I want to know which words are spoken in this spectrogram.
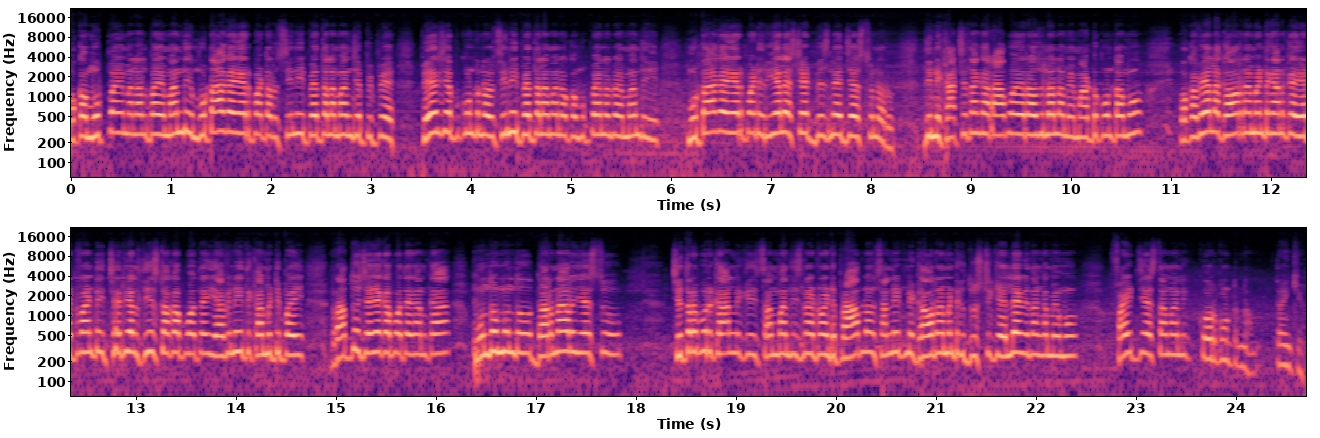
ఒక ముప్పై నలభై మంది ముఠాగా ఏర్పడ్డారు సినీ పెద్దలమని చెప్పి పే- పేరు చెప్పుకుంటున్నారు సినీ పెద్దలమని ఒక ముప్పై నలభై మంది ముఠాగా ఏర్పడి రియల్ ఎస్టేట్ బిజినెస్ చేస్తున్నారు. దీన్ని ఖచ్చితంగా రాబోయే రోజులలో మేము అడ్డుకుంటాము. ఒకవేళ గవర్నమెంట్ కనుక ఎటువంటి చర్యలు తీసుకోకపోతే ఈ అవినీతి కమిటీపై రద్దు చేయకపోతే కనుక ముందు ముందు ధర్నాలు చేస్తూ చిత్రపూర్ కాలనీకి సంబంధించినటువంటి ప్రాబ్లమ్స్ అన్నింటినీ గవర్నమెంట్కి దృష్టికి వెళ్ళే విధంగా మేము ఫైట్ చేస్తామని కోరుకుంటున్నాం. థ్యాంక్ యూ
